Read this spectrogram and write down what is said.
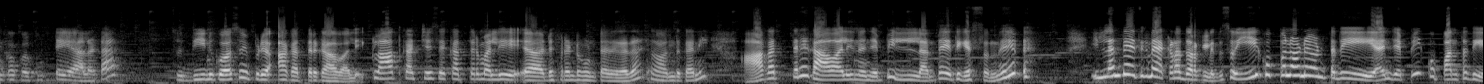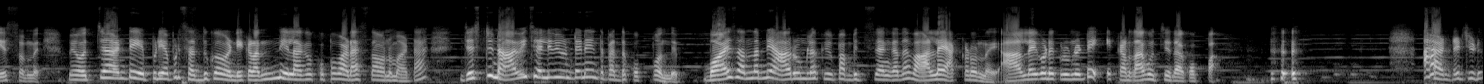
ఇంకొక కుట్టేయాలట సో దీనికోసం ఇప్పుడు ఆ కత్తెర కావాలి. క్లాత్ కట్ చేసే కత్తెర మళ్ళీ డిఫరెంట్గా ఉంటుంది కదా. సో అందుకని ఆ కత్తెరే కావాలి అని చెప్పి ఇల్లంతా ఎతికేస్తుంది. ఇల్లంతా ఎతికినా ఎక్కడా దొరకలేదు. సో ఈ కుప్పలోనే ఉంటుంది అని చెప్పి కుప్ప అంతా తీస్తుంది మేము వచ్చామంటే ఎప్పుడెప్పుడు సర్దుకోవండి ఇక్కడ అన్ని ఇలాగ కుప్ప పడేస్తాం అనమాట జస్ట్ నావి చెల్లివి ఉంటేనే ఇంత పెద్ద కుప్ప ఉంది. బాయ్స్ అందరినీ ఆ రూమ్లోకి పంపించాం కదా వాళ్ళే అక్కడ ఉన్నాయి. వాళ్ళే కూడా ఇక్కడ ఉంటే ఇక్కడ దాకా వచ్చేది ఆ కుప్ప. అంటే చూడు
